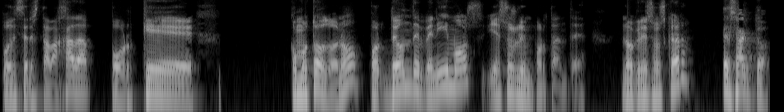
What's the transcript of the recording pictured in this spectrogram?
puede ser esta bajada, por qué como todo, ¿no? ¿De dónde venimos? Y eso es lo importante. ¿No crees, Oscar? Exacto.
